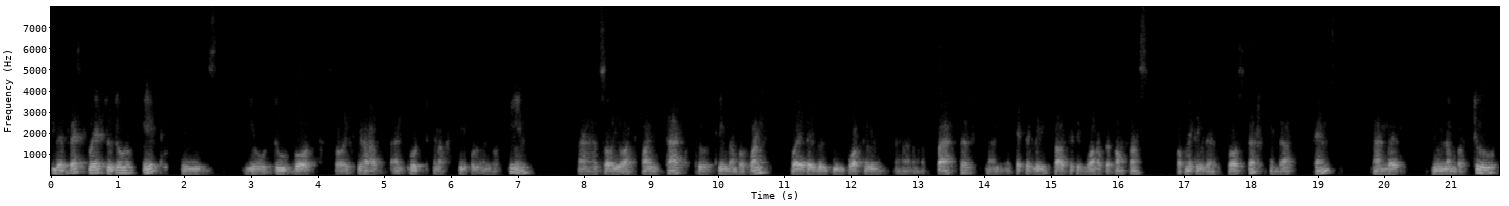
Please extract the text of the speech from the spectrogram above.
the best way to do it is you do both. So if you have a good enough people in your team, uh, so you assign tasks to team number one, where they will be working uh, and effectively targeting one of the conference, submitting the poster in that sense. And that team number two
